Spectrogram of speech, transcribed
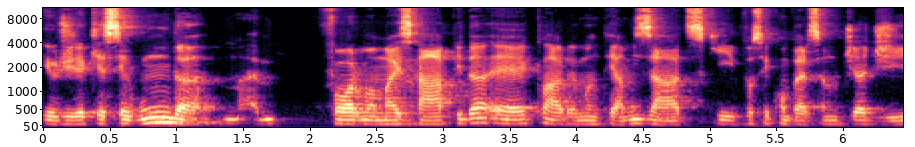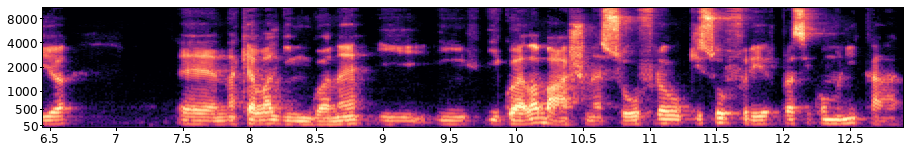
eu diria que a segunda forma mais rápida é, claro, é manter amizades que você conversa no dia a dia é, naquela língua, né? E, e igual abaixo, né? Sofra o que sofrer para se comunicar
